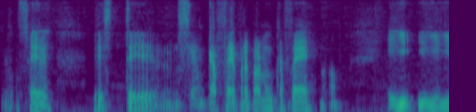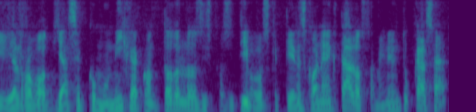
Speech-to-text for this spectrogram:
no sé, este, sé, un café, prepárame un café, ¿no? Y, y, el robot ya se comunica con todos los dispositivos que tienes conectados también en tu casa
